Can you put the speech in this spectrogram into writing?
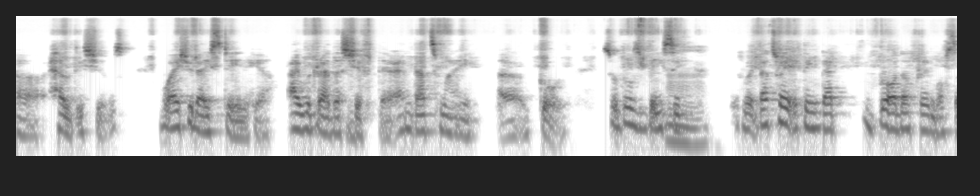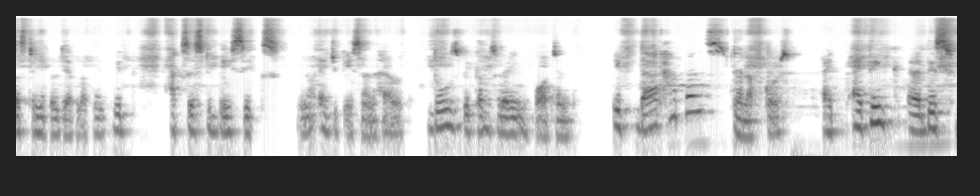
uh, health issues, why should I stay here? I would rather hmm. shift there. And that's my uh, goal. So those basic, hmm. That's why I think that broader frame of sustainable development with access to basics, you know, education, health, those becomes very important if that happens, then of course, I, I think uh, this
